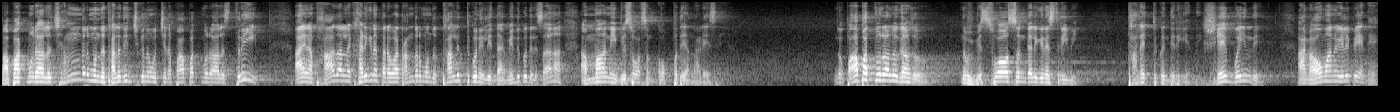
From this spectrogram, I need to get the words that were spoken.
పాపాత్మురాలు చందరి ముందు తలదించుకుని వచ్చిన పాపాత్మురాలు స్త్రీ ఆయన పాదాలను కడిగిన తర్వాత అందరి ముందు తలెత్తుకొని వెళ్ళిద్దాం. ఎందుకు తెలుసా? అమ్మా నీ విశ్వాసం గొప్పది అన్నాడు ఏసై. నువ్వు పాపత్మురాలు కాదు నువ్వు విశ్వాసం కలిగిన స్త్రీవి. తలెత్తుకొని తిరిగింది. షేప్ పోయింది. ఆమె అవమానం వెళ్ళిపోయింది.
